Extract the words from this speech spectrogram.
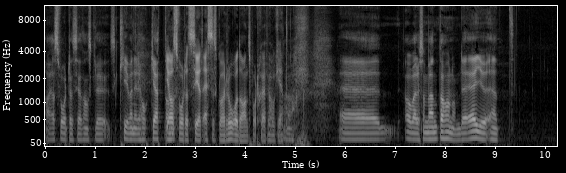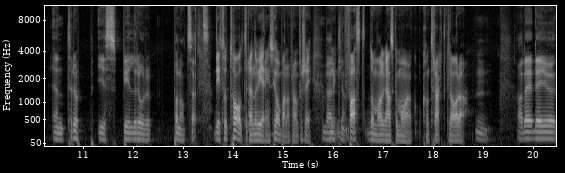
Ja, jag har svårt att se att han skulle kliva ner i Hockeyettan. Jag har svårt att se att SSK har råd att ha en sportchef i Hockeyettan. Ja. Eh, och vad är det som väntar honom? Det är ju ett, en trupp i spillror på något sätt. Det är totalt renoveringsjobb han har framför sig. Verkligen. Fast de har ganska många kontrakt klara. Mm. Ja, det, det är ju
